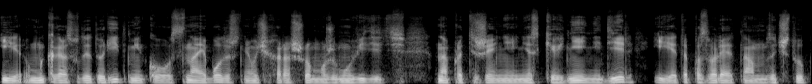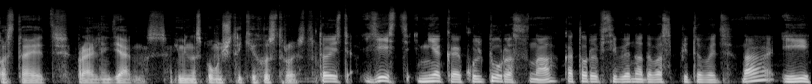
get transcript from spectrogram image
И мы как раз вот эту ритмику сна и бодрствования очень хорошо можем увидеть на протяжении нескольких дней, недель. И это позволяет нам зачастую поставить правильный диагноз именно с помощью таких устройств. То есть есть некая культура сна, которую в себе надо воспитывать, да, и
